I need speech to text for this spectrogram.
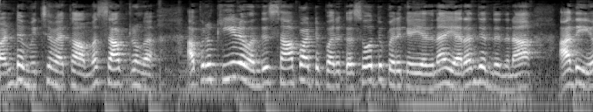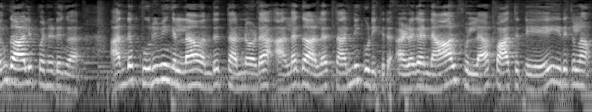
வண்டை மிச்சம் வைக்காமல் சாப்பிட்ருங்க அப்புறம் கீழே வந்து சாப்பாட்டு பருக்க சோத்து பருக்க எதுனா இறஞ்சிருந்ததுன்னா அதையும் காலி பண்ணிடுங்க. அந்த குருவிங்கள்லாம் வந்து தன்னோட அழகால் தண்ணி குடிக்கிற அழகை நாள் ஃபுல்லாக பார்த்துட்டே இருக்கலாம்.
